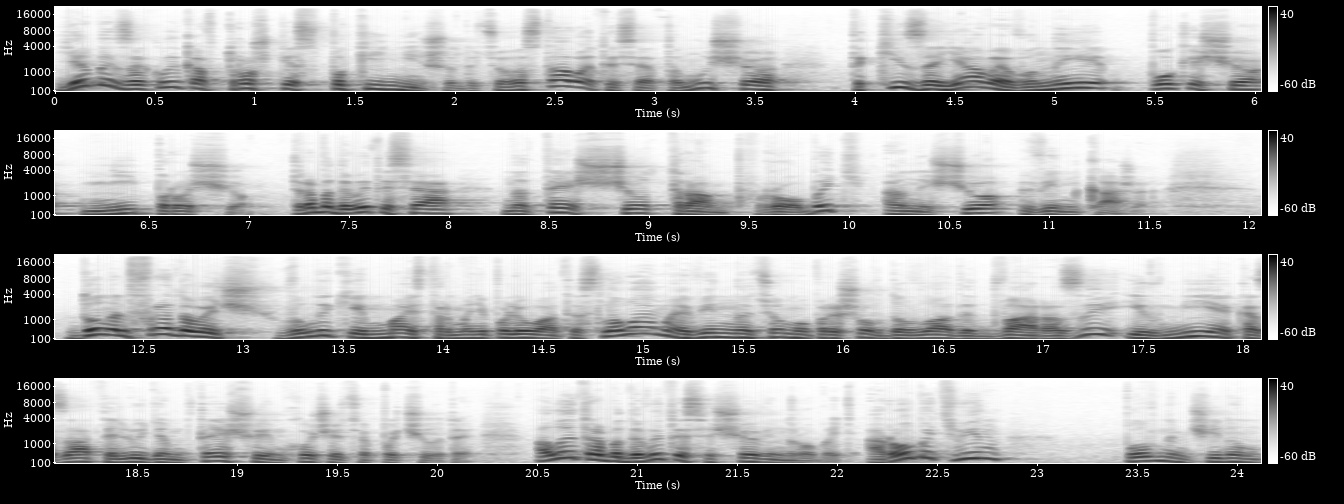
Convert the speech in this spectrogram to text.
Я би закликав трошки спокійніше до цього ставитися, тому що такі заяви вони поки що ні про що. Треба дивитися на те, що Трамп робить, а не що він каже. Дональд Фредович великий майстер маніпулювати словами. Він на цьому прийшов до влади два рази і вміє казати людям те, що їм хочеться почути. Але треба дивитися, що він робить. А робить він повним чином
